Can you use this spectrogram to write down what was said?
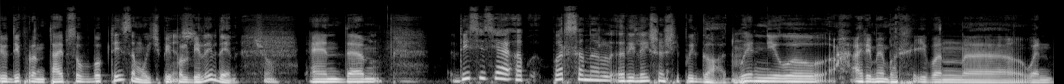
few different types of baptism which people Yes. believed in. Sure. And um, this is yeah, a personal relationship with God. Mm. When you, uh, I remember even uh, when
